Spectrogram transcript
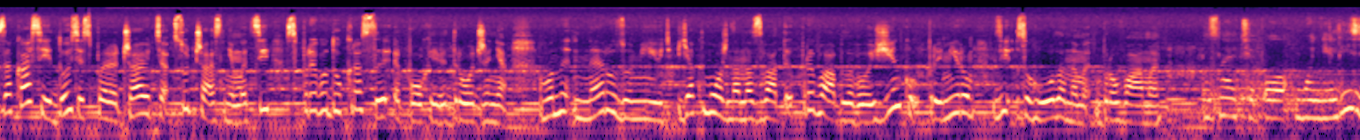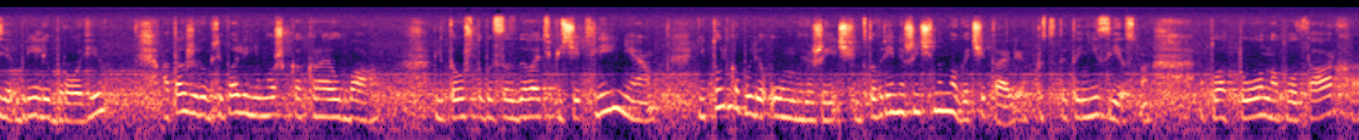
За касі й досі сперечаються сучасні митці з приводу краси епохи відродження. Вони не розуміють, як можна назвати привабливою жінку, приміром, зі зголеними бровами. Вы знаете, по Моне Лизе брили брови, а также выбривали немножко край лба, для того, чтобы создавать впечатление. Не только были умные женщины, в то время женщины много читали, просто это неизвестно. Платона, Плутарха.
